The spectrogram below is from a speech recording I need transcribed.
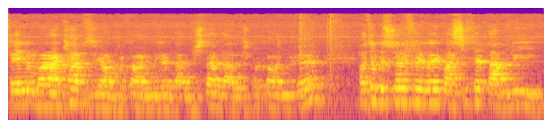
فعل مرکب زیاد به کار میره در بیشتر درش به کار میره. حتی بسیار فعلهای بسیط قبلی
